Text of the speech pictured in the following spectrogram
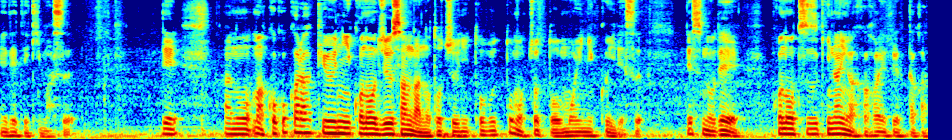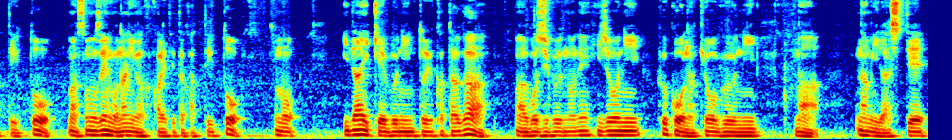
出てきます。であの、まあ、ここから急にこの十三願の途中に飛ぶともちょっと思いにくいです。ですのでこの続き何が書かれてたかっていうと、まあ、その前後何が書かれてたかっていうとその偉大家部人という方が、まあ、ご自分のね非常に不幸な境遇に、まあ、涙して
